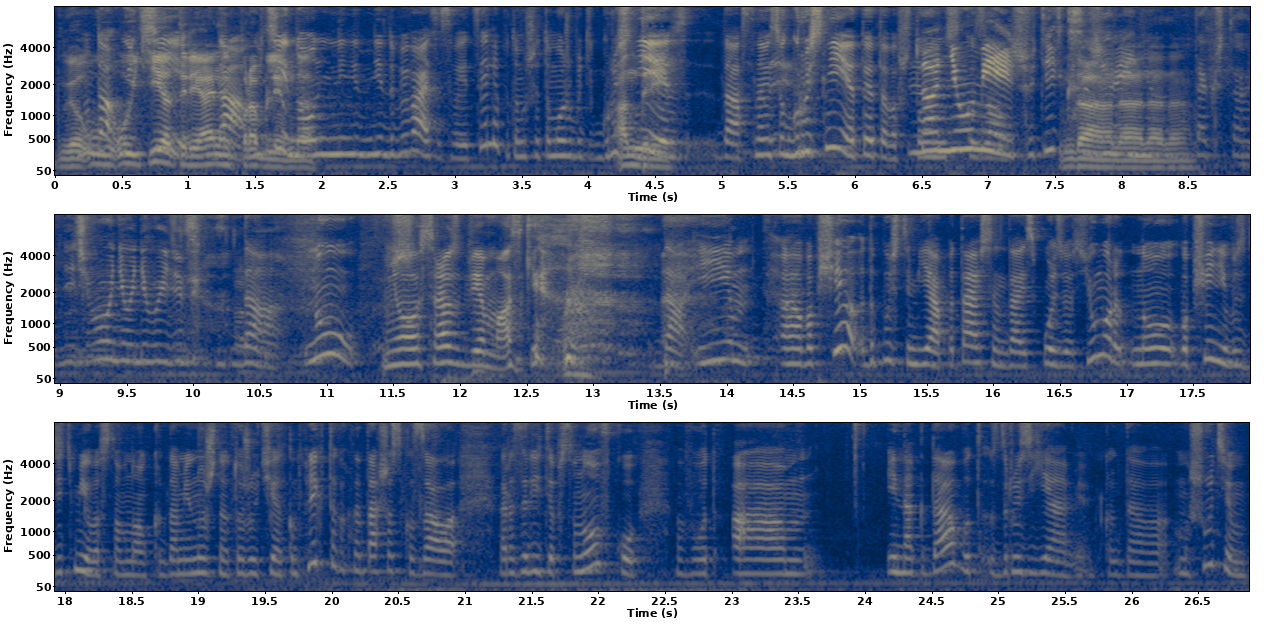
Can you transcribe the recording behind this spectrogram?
Ну да, уйти, от реальных да, проблем. уйти, да. но он не, не добивается своей цели, потому что это может быть грустнее, Андрей. да, становится грустнее от этого, что Но он он не сказал. умеет шутить, к Да, да, сожалению. да, да. Так что ничего у него не выйдет. Да, ну, У него сразу две маски. Да, и а, вообще, допустим, я пытаюсь иногда использовать юмор, но вообще не с детьми в основном, когда мне нужно тоже уйти от конфликта, как Наташа сказала, разорить обстановку, вот, а иногда вот с друзьями, когда мы шутим,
